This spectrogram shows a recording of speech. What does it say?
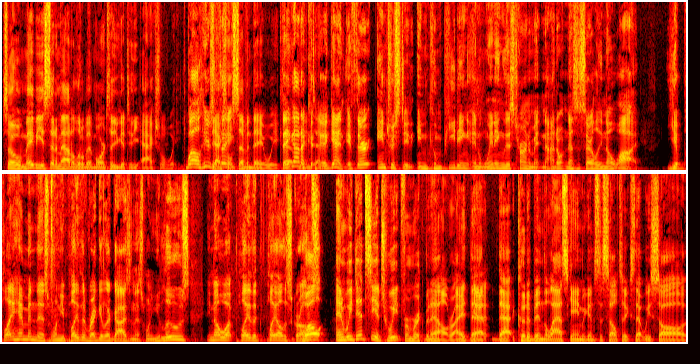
So maybe you sit him out a little bit more until you get to the actual week. Well, here's the the actual thing. seven day a week. They got to intended. again if they're interested in competing and winning this tournament. And I don't necessarily know why. You play him in this one. You play the regular guys in this one. You lose. You know what? Play the play all the scrubs. Well, and we did see a tweet from Rick Bonnell, right? That Yeah. that could have been the last game against the Celtics that we saw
